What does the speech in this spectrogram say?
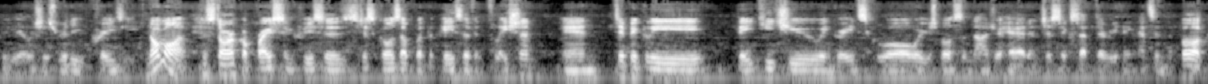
per year, which is really crazy. Normal historical price increases just goes up with the pace of inflation. And typically, they teach you in grade school where you're supposed to nod your head and just accept everything that's in the book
